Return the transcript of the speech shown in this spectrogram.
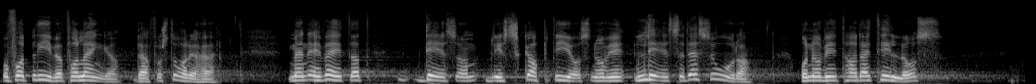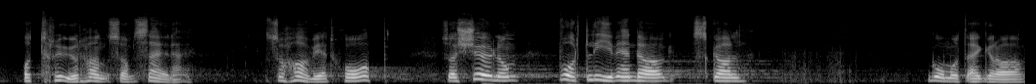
Og fått livet forlenga. Derfor står jeg her. Men jeg vet at det som blir skapt i oss når vi leser disse ordene, og når vi tar dem til oss og tror Han som sier dem, så har vi et håp. Så selv om vårt liv en dag skal gå mot ei grav,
